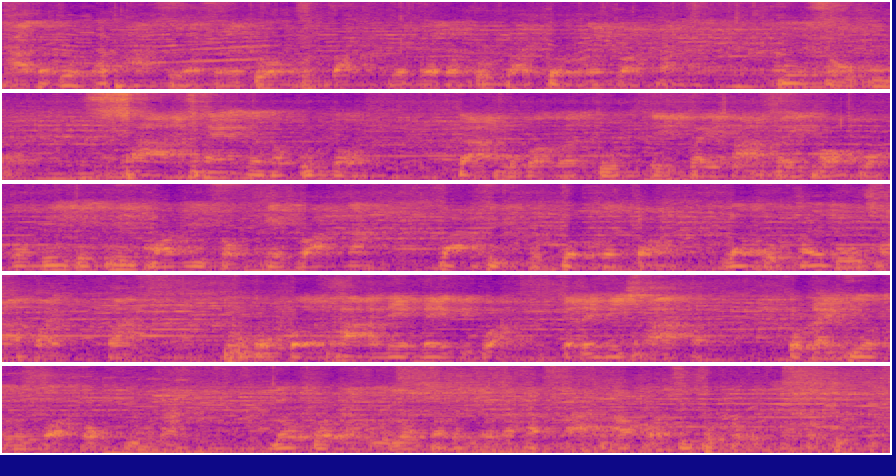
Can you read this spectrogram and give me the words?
ชาตะโกนถ้าผ่าเสือเสือดวงคุณบังเงินเงินคุณบังจงเงินก่อนนะเพื่อโซหัวสาบแช่งเงินของคุณก่อนจากผมว่าเงินคุณตีใส่ปาใส่ท้องผมตรงนี้เป็นที่พอดีสมเขตวัดนะฝา ดีกว่า จะได้ไม่ช้าครับคนไหนที่เอามือกอดตกอยู่นะรบกวนเอามือลงกันไปเดียวนะครับเอาขอชื่อทุกคนเลยขอบคุณครับ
